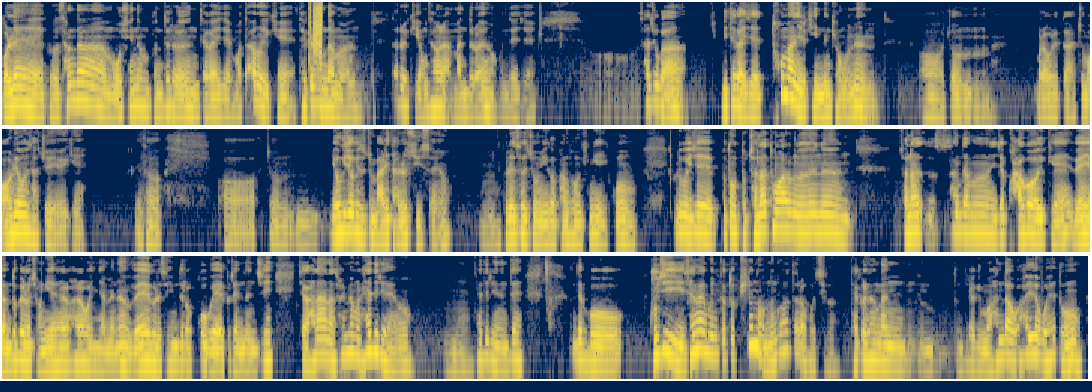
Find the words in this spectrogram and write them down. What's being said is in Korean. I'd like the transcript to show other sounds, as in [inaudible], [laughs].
원래 그 상담 오시는 분들은 제가 이제 뭐 따로 이렇게 댓글 상담은 따로 이렇게 영상을 안 만들어요. 근데 이제 어 사주가 밑에가 이제 토만 이렇게 있는 경우는 어 좀 뭐라 그럴까 좀 어려운 사주예요, 이게. 그래서 어 좀 여기저기서 좀 말이 다를 수 있어요. 음 그래서 좀 이거 방송을 킨 게 있고 그리고 이제 보통 또 전화 통화로는 전화 상담은 이제 과거 이렇게 왜 연도별로 정리하라고 했냐면은 왜 그래서 힘들었고 왜 그랬는지 제가 하나하나 설명을 해 드려요. 음 해 드리는데 근데 뭐 굳이 생각해 보니까 또 필요는 없는 것 같더라고 지금. 댓글 상담 분들에게 뭐 한다고 하려고 해도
